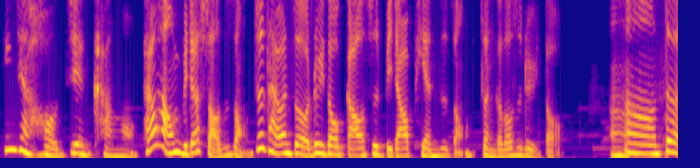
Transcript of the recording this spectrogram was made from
听起来好健康哦！台湾好像比较少这种，就台湾只有绿豆糕是比较偏这种，整个都是绿豆。嗯，嗯对。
